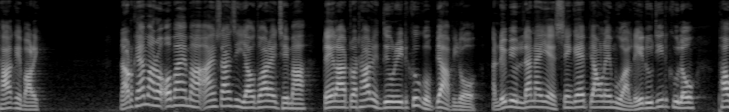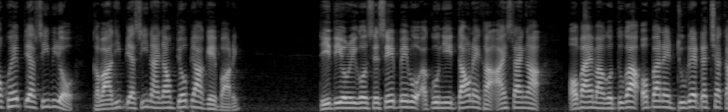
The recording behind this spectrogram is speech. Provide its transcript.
ထားခဲ့ပါလိမ့်နောက်တစ်ခါမှာတော့အော်ဘိုင်းမှာအိုင်းစတိုင်းစီရောက်သွားတဲ့အချိန်မှာတယ်လာတွက်ထားတဲ့ theory တစ်ခုကိုပြပြီးတော့အနုမျိုးလက်နက်ရဲ့စင်ကဲပြောင်းလဲမှုဟာလေလူကြီးတစ်ခုလုံးဖောက်ခွဲပျက်စီးပြီးတော့ ကဘာကြီးပျက်စီးနိုင်ကြောင်းပြောပြခဲ့ပါလိမ့်ဒီ theory ကိုစစ်ဆေးပေးဖို့အကူအညီတောင်းတဲ့အခါအိုင်းစတိုင်းကအော်ဘိုင်းမှာကိုသူက open နဲ့တူတဲ့တစ်ချက်က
